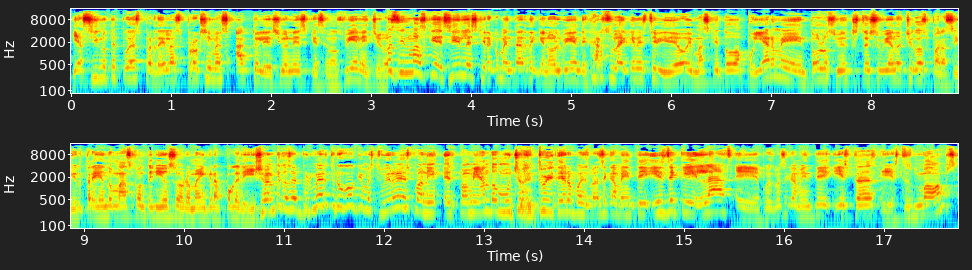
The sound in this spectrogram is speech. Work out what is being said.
y así no te puedas perder las próximas actualizaciones que se nos vienen chicos. Pues sin más que decir, les quiero comentar de que no olviden dejar su like en este video y más que todo apoyarme en todos los videos que estoy subiendo chicos para seguir trayendo más contenido sobre Minecraft Pocket Edition. Chicos, el primer truco que me estuvieron spameando mucho en Twitter pues básicamente es de que las, eh, pues básicamente estas, estos mobs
